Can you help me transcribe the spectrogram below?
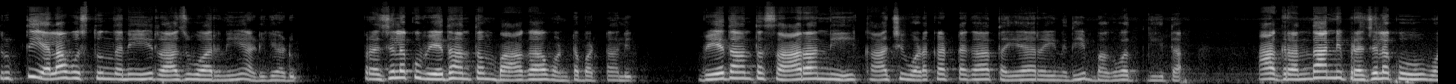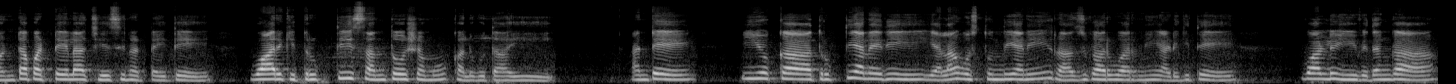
తృప్తి ఎలా వస్తుందని రాజువారిని అడిగాడు. ప్రజలకు వేదాంతం బాగా వంటబట్టాలి. వేదాంత సారాన్ని కాచి వడకట్టగా తయారైనది భగవద్గీత. ఆ గ్రంథాన్ని ప్రజలకు వంట పట్టేలా చేసినట్టయితే వారికి తృప్తి సంతోషము కలుగుతాయి. అంటే ఈ యొక్క తృప్తి అనేది ఎలా వస్తుంది అని రాజుగారు వారిని అడిగితే వాళ్ళు ఈ విధంగా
